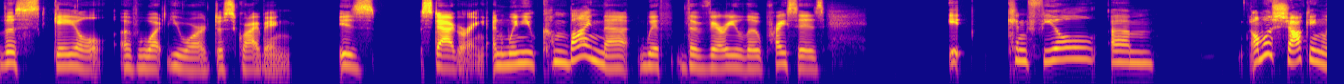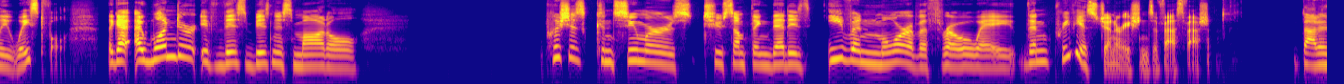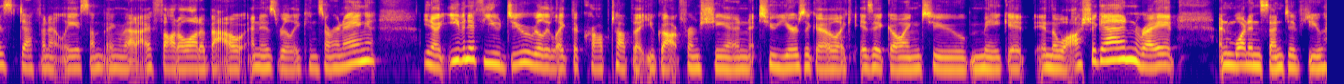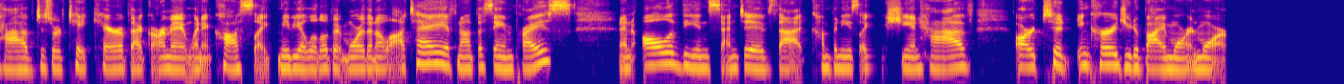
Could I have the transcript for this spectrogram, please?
The scale of what you are describing is staggering. And when you combine that with the very low prices, it can feel um, almost shockingly wasteful. Like, I, I wonder if this business model pushes consumers to something that is even more of a throwaway than previous generations of fast fashion that is definitely something that I've thought a lot about and is really concerning. You know, even if you do really like the crop top that you got from Shein two years ago, like, is it going to make it in the wash again? Right. And what incentive do you have to sort of take care of that garment when it costs like maybe a little bit more than a latte, if not the same price? And all of the incentives that companies like Shein have are to encourage you to buy more and more.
